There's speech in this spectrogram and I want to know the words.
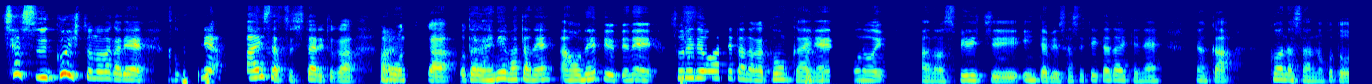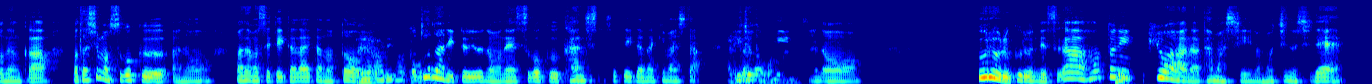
ちゃすっごい人の中で、ね、挨拶したりとか、はい、もうなんか、お互いね、またね、会おうねって言ってね、それで終わってたのが 今回ね、はい、この、あの、スピリッチインタビューさせていただいてね、なんか、桑名さんのことをなんか、私もすごく、あの、学ばせていただいたのと、えー、お隣というのをね、すごく感じさせていただきました。はい、非常に、あの、うるうるくるんですが、本当にピュアな魂の持ち主で、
